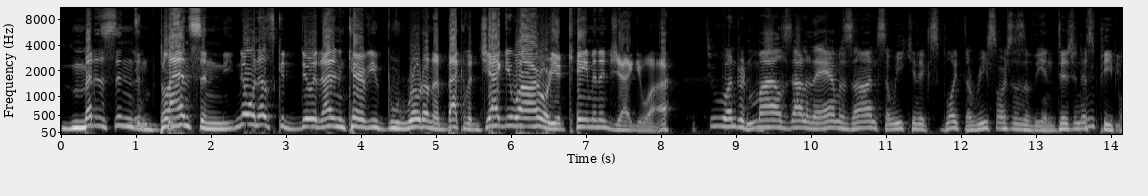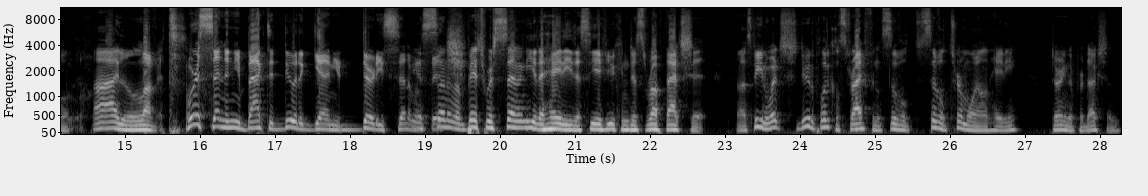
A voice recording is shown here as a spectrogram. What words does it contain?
medicines and mm. plants, and no one else could do it. And I didn't care if you rode on the back of a Jaguar or you came in a Jaguar. 200 miles out of the Amazon so we can exploit the resources of the indigenous people. I love it. We're sending you back to do it again, you dirty son of a You bitch. son of a bitch, we're sending you to Haiti to see if you can disrupt that shit. Uh, speaking of which, due to political strife and civil civil turmoil in Haiti during the production,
